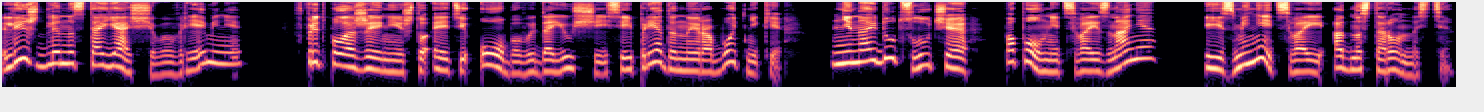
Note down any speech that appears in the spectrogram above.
лишь для настоящего времени, в предположении, что эти оба выдающиеся и преданные работники — не найдут случая пополнить свои знания и изменить свои односторонности.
